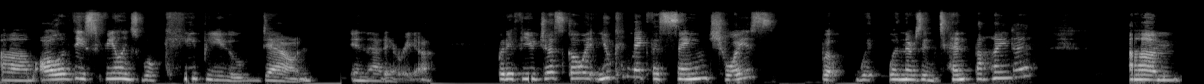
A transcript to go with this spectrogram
um, all of these feelings will keep you down in that area. But if you just go it, you can make the same choice, but with, when there's intent behind it, um,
